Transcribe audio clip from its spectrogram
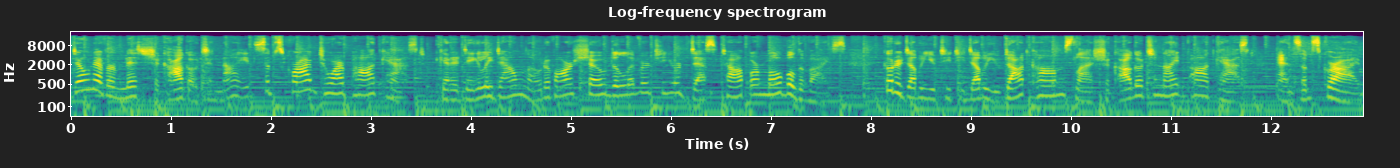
Don't ever miss Chicago Tonight. Subscribe to our podcast. Get a daily download of our show delivered to your desktop or mobile device. Go to WTTW.com slash Chicago Tonight Podcast and subscribe.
